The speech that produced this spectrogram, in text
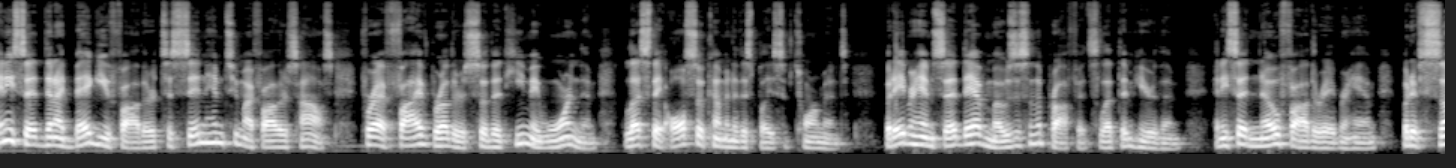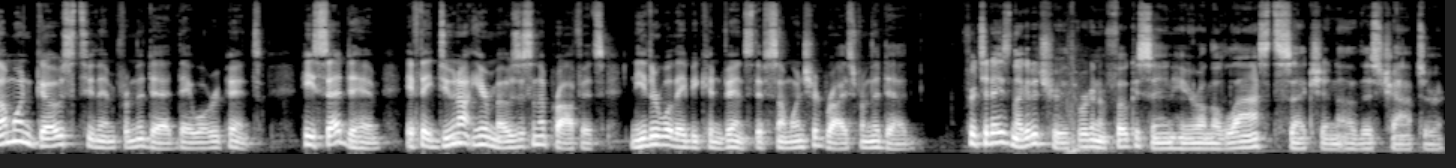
And he said, Then I beg you, Father, to send him to my father's house, for I have five brothers, so that he may warn them, lest they also come into this place of torment. But Abraham said, They have Moses and the prophets, let them hear them. And he said, No, Father Abraham, but if someone goes to them from the dead, they will repent. He said to him, If they do not hear Moses and the prophets, neither will they be convinced if someone should rise from the dead. For today's nugget of truth, we're going to focus in here on the last section of this chapter,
